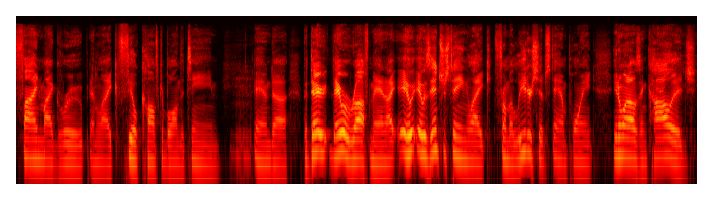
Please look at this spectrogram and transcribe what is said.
find my group and like feel comfortable on the team. And uh, but they they were rough, man. I, it, it was interesting, like from a leadership standpoint. You know, when I was in college,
